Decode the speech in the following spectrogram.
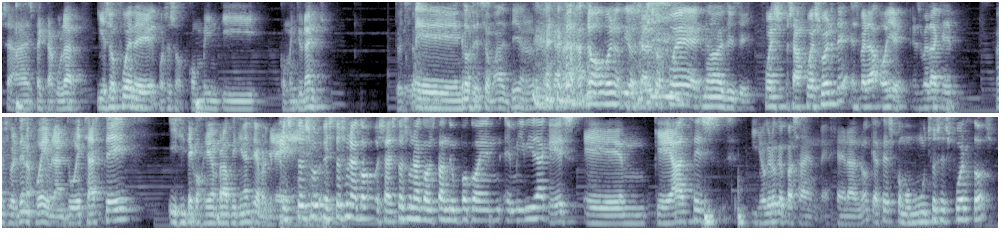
O sea, espectacular. Y eso fue de, pues eso, con, 20, con 21 años. Eh, ¿Qué hemos entonces, hecho mal, tío? ¿no? no, bueno, tío, o sea, eso fue, No, sí, sí. fue, o sea, fue suerte. Es verdad, oye, es verdad que No, suerte no fue, en plan, tú echaste y si te cogieron para la oficina sería porque le... Esto es, esto es, una, o sea, esto es una constante un poco en, en mi vida, que es eh, que haces, y yo creo que pasa en, en general, ¿no? Que haces como muchos esfuerzos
